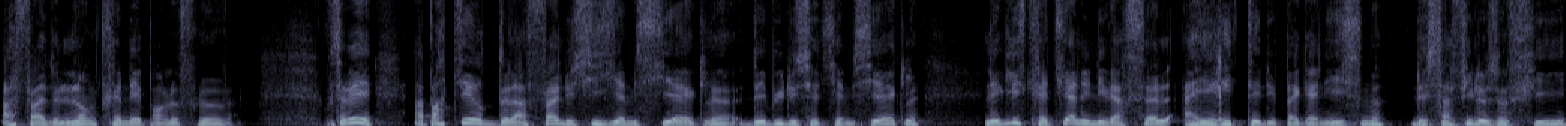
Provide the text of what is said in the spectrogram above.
afin de l'entraîner par le fleuve. Vous savez, à partir de la fin du VIe siècle, début du VIIe siècle, l'Église chrétienne universelle a hérité du paganisme, de sa philosophie.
